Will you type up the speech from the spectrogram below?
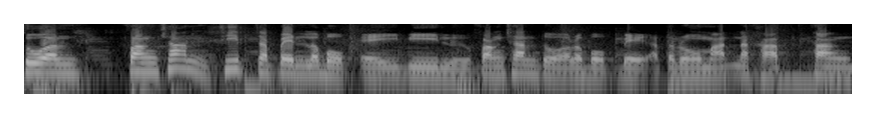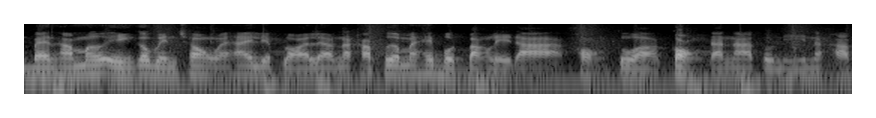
ส่วนฟังก์ชันที่จะเป็นระบบ AEB หรือฟังก์ชันตัวระบบเบรกอัตโนมัตินะครับ ทางแบรนด์ Hammer เองก็เว้นช่องไว้ให้เรียบร้อยแล้วนะครับ เพื่อไม่ให้บดบังเรดาร์ของตัวกล่องด้านหน้าตัวนี้นะครับ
